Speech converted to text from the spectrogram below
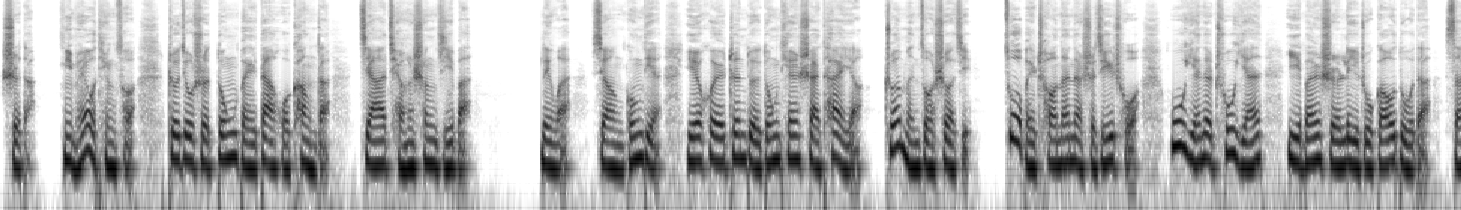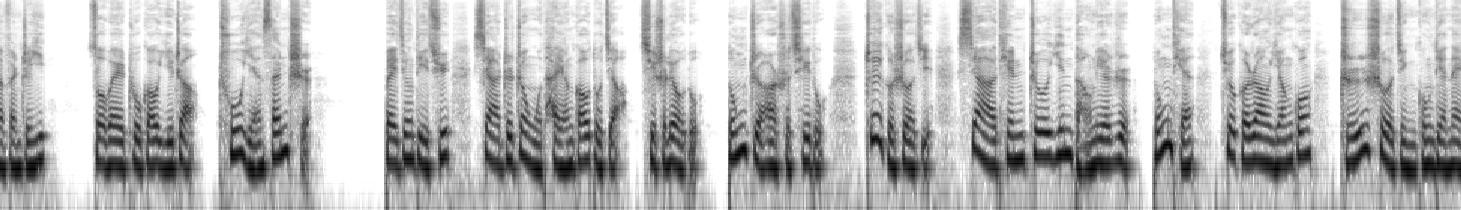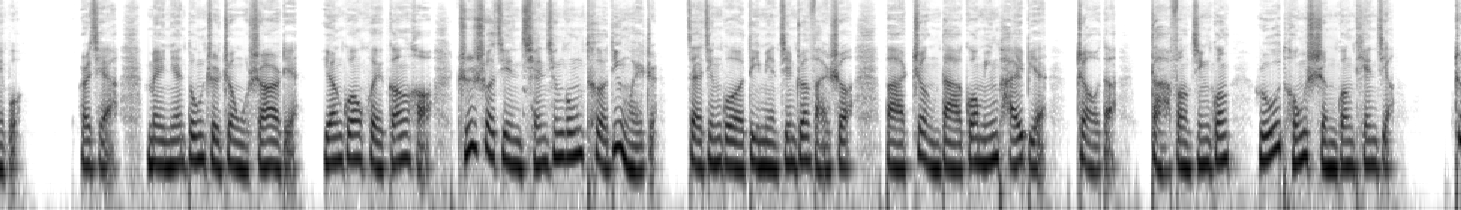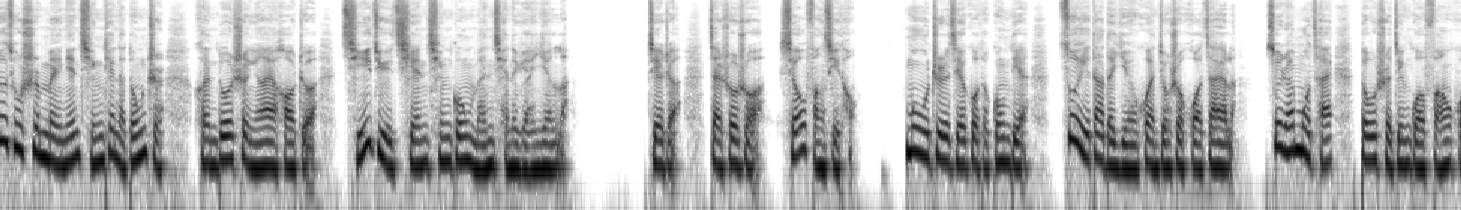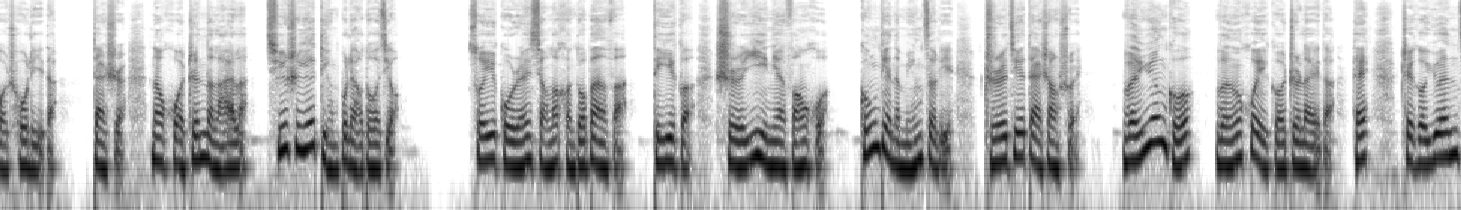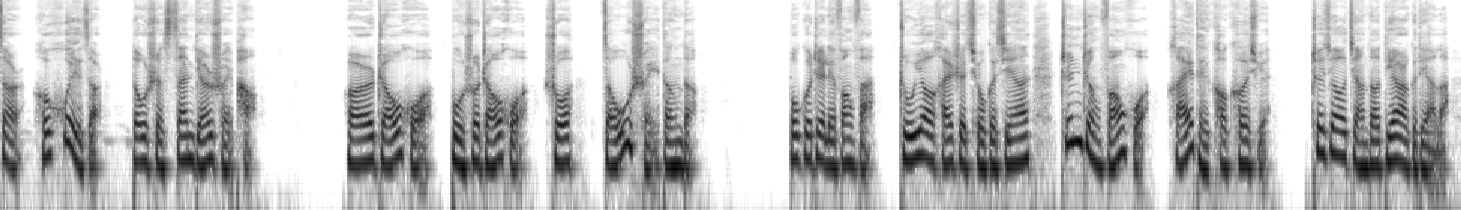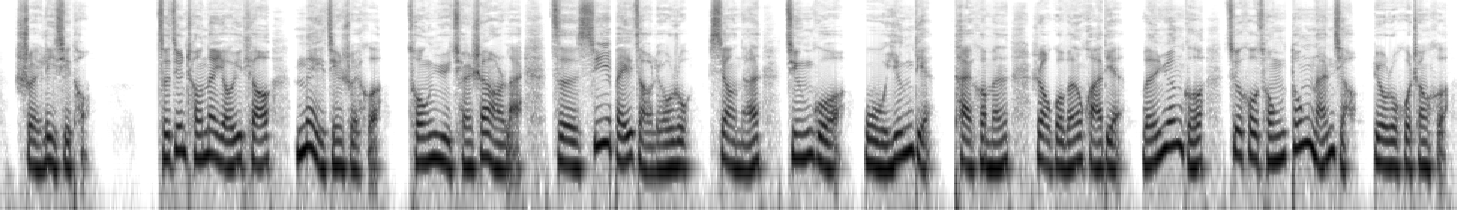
是的。你没有听错，这就是东北大火炕的加强升级版。另外，像宫殿也会针对冬天晒太阳专门做设计，坐北朝南那是基础。屋檐的出檐一般是立柱高度的三分之一，所谓柱高一丈，出檐三尺。北京地区夏至正午太阳高度角七十六度，冬至二十七度。这个设计，夏天遮阴挡烈日，冬天却可让阳光直射进宫殿内部。而且啊，每年冬至正午十二点，阳光会刚好直射进乾清宫特定位置，再经过地面金砖反射，把正大光明牌匾照得大放金光，如同神光天降。这就是每年晴天的冬至，很多摄影爱好者齐聚乾清宫门前的原因了。接着再说说消防系统，木质结构的宫殿最大的隐患就是火灾了。虽然木材都是经过防火处理的。但是那火真的来了，其实也顶不了多久，所以古人想了很多办法。第一个是意念防火，宫殿的名字里直接带上水，文渊阁、文惠阁之类的。哎，这个渊字儿和惠字儿都是三点水旁。而着火不说着火，说走水等等。不过这类方法主要还是求个心安，真正防火还得靠科学。这就要讲到第二个点了，水利系统。紫禁城内有一条内金水河，从玉泉山而来，自西北角流入，向南经过武英殿、太和门，绕过文华殿、文渊阁，最后从东南角流入护城河。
